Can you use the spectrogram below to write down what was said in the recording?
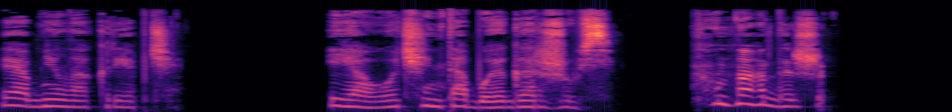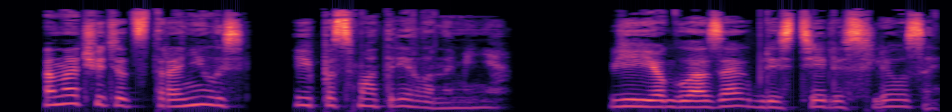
и обняла крепче. «Я очень тобой горжусь. Ну надо же!» Она чуть отстранилась и посмотрела на меня. В ее глазах блестели слезы.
